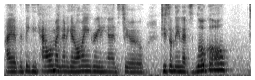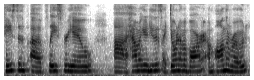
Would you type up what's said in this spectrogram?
I have been thinking, how am I going to get all my ingredients to do something that's local, taste of uh, place for you? Uh, how am I going to do this? I don't have a bar. I'm on the road.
